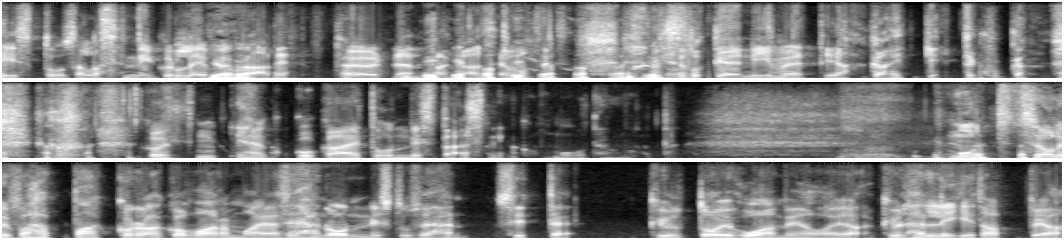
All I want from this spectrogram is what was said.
istuu sellaisen niin levyraanin pöydän takana, missä lukee nimet ja kaikki, että kuka, kuka, ihan kuka ei tunnistaisi niin kuin muuten. Mutta, se oli vähän pakkorako varmaan, ja sehän onnistui, sehän sitten kyllä toi huomioon. Ja kyllähän ligitappia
